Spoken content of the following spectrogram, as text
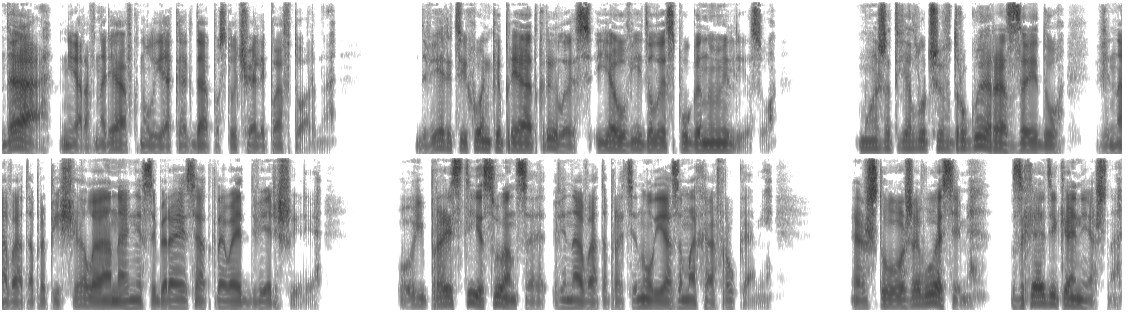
«Да», — нервно рявкнул я, когда постучали повторно. Дверь тихонько приоткрылась, и я увидел испуганную Лизу. «Может, я лучше в другой раз зайду?» — виновато пропищала она, не собираясь открывать дверь шире. «Ой, прости, солнце!» — виновато протянул я, замахав руками. «А что, уже восемь? Заходи, конечно.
